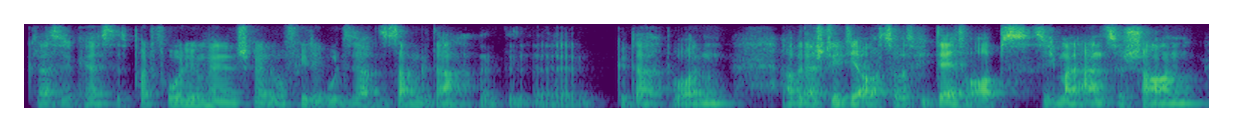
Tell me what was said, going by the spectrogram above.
Klassiker ist das Portfolio-Management, wo viele gute Sachen zusammengedacht äh, gedacht wurden. Aber da steht ja auch sowas wie DevOps, sich mal anzuschauen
